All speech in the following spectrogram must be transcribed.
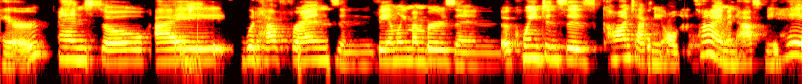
care. And so I would have friends and family members and acquaintances contact me all the time and ask me, Hey,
